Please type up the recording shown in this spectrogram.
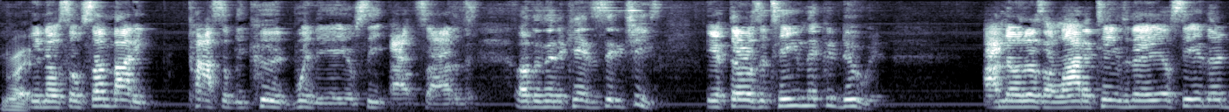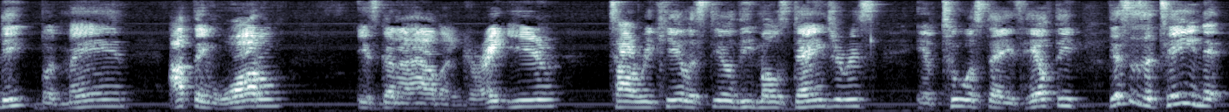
Right. You know, so somebody possibly could win the AFC outside of the, other than the Kansas City Chiefs. If there was a team that could do it, I know there's a lot of teams in the AFC and they're deep, but man, I think Waddle is gonna have a great year. Tyreek Hill is still the most dangerous. If Tua stays healthy, this is a team that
